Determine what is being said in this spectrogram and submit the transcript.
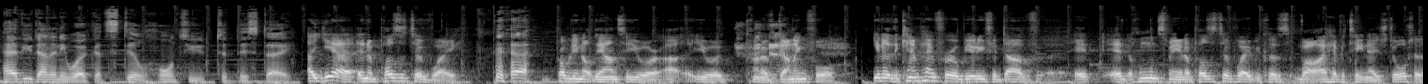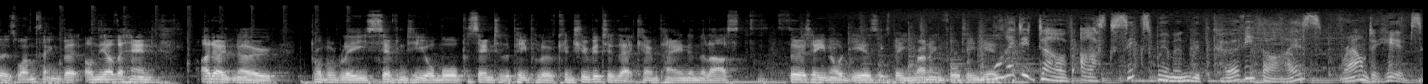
Have you done any work that still haunts you to this day? Uh, yeah, in a positive way. Probably not the answer you were uh, you were kind of gunning for you know, the campaign for Real Beauty for Dove, it, it haunts me in a positive way because, well, I have a teenage daughter, is one thing, but on the other hand, I don't know probably 70 or more percent of the people who have contributed to that campaign in the last 13 odd years it's been running, 14 years. Why did Dove ask six women with curvy thighs, rounder hips,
